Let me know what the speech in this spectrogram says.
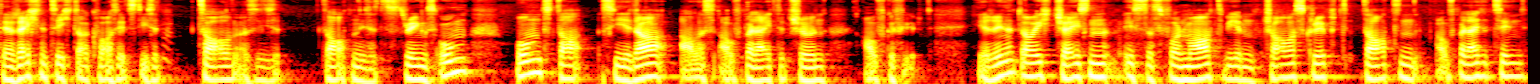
Der rechnet sich da quasi jetzt diese Zahlen, also diese Daten, diese Strings um und da, siehe da, alles aufbereitet, schön aufgeführt. Ihr erinnert euch, JSON ist das Format, wie im JavaScript Daten aufbereitet sind.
